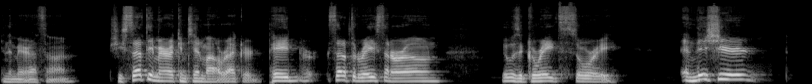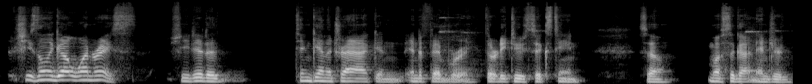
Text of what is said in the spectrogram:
in the marathon. She set the American 10 mile record, paid her, set up the race on her own. It was a great story. And this year, she's only got one race. She did a 10K on the track and end of February, 32 16. So must have gotten injured.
